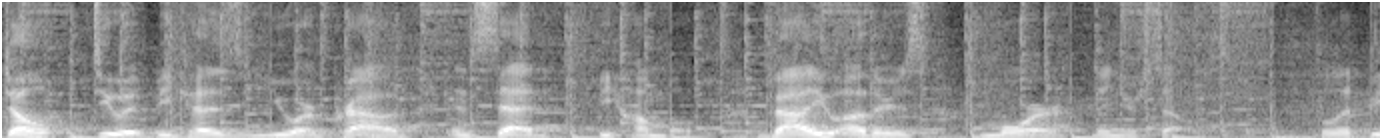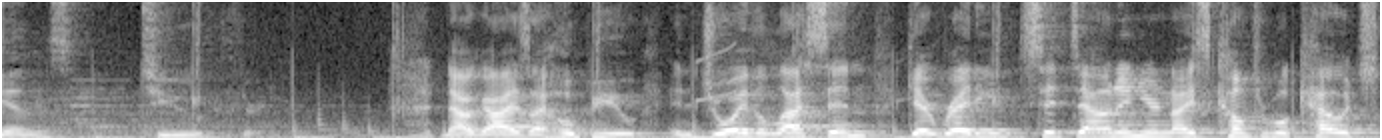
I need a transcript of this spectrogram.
Don't do it because you are proud. Instead, be humble. Value others more than yourselves. Philippians 2 3. Now, guys, I hope you enjoy the lesson. Get ready, sit down in your nice, comfortable couch,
